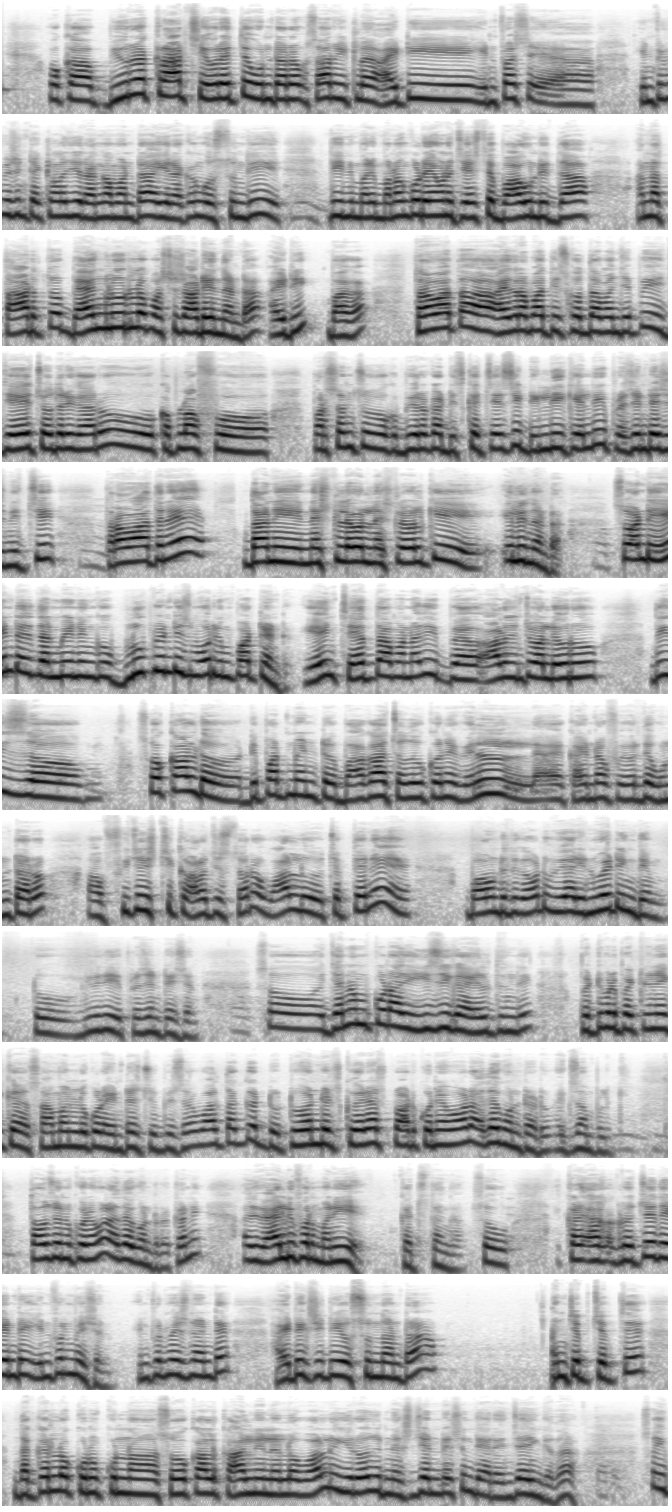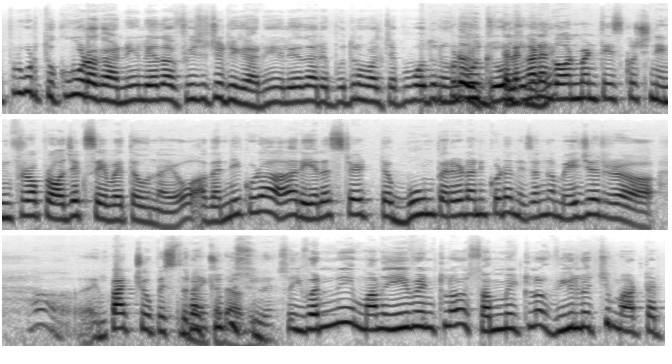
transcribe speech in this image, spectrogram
ఒక బ్యూరోక్రాట్స్ ఎవరైతే ఉంటారో సార్ ఇట్లా ఐటీ ఇన్ఫ్రాస్ ఇన్ఫర్మేషన్ టెక్నాలజీ రంగం అంట ఈ రకంగా వస్తుంది. దీన్ని మరి మనం కూడా ఏమైనా చేస్తే బాగుండిద్దా అన్న థాట్తో బెంగళూరులో ఫస్ట్ స్టార్ట్ అయిందంట ఐటీ బాగా. తర్వాత హైదరాబాద్ తీసుకొద్దామని చెప్పి Jaya Chowdary garu couple of persons ఒక బ్యూరోక్రాట్ డిస్కస్ చేసి ఢిల్లీకి వెళ్ళి ప్రజెంటేషన్ ఇచ్చి తర్వాతనే దాని నెక్స్ట్ లెవెల్ నెక్స్ట్ లెవెల్కి వెళ్ళిందంట. సో అంటే ఏంటి దాని meaning blueprint is more important ఏం చేద్దామన్నది ఆలోచించే వాళ్ళు ఎవరు? దీస్ సో కాల్డ్ డిపార్ట్మెంట్ బాగా చదువుకొని వెల్ కైండ్ ఆఫ్ ఎవరైతే ఉంటారో ఆ ఫ్యూచరిస్టిక్ ఆలోచిస్తారో వాళ్ళు చెప్తేనే బాగుంటుంది కాబట్టి we are inviting them to give the presentation so జనం కూడా అది ఈజీగా వెళ్తుంది. పెట్టుబడి పెట్టడానికి సామాన్లు కూడా ఇంట్రెస్ట్ చూపిస్తారు. వాళ్ళు తగ్గట్టు two hundred square yards plot కొనేవాడు అదే కొంటాడు ఎగ్జాంపుల్కి థౌజండ్ కొనేవాడు అదే కొంటారు కానీ అది వాల్యూ ఫర్ మనీయే ఖచ్చితంగా. సో ఇక్కడ అక్కడ వచ్చేది ఏంటి? ఇన్ఫర్మేషన్ ఇన్ఫర్మేషన్ అంటే హైటెక్ సిటీ వస్తుందంట అని చెప్పి చెప్తే దగ్గరలో కొనుక్కున్న సోకాల్ కాలనీలలో వాళ్ళు ఈరోజు next generation they are enjoying కదా. సో ఇప్పుడు కూడా తుక్కు కూడా కానీ లేదా ఫ్యూచర్ సిటీ కానీ లేదా రేపు పొద్దున వాళ్ళు చెప్పబోతున్న ఇప్పుడు ఇంకో zones తెలంగాణ గవర్నమెంట్ తీసుకొచ్చిన ఇన్ఫ్రా ప్రాజెక్ట్స్ ఏవైతే ఉన్నాయో అవన్నీ కూడా రియల్ ఎస్టేట్ భూమి పెరగడానికి కూడా నిజంగా మేజర్ ఇంపాక్ట్ చూపిస్తున్నాయి కదా అవి. చూపిస్తున్నాయి. సో ఇవన్నీ మన ఈవెంట్లో సమ్మిట్లో వీళ్ళు వచ్చి మాట్లాడతారు.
